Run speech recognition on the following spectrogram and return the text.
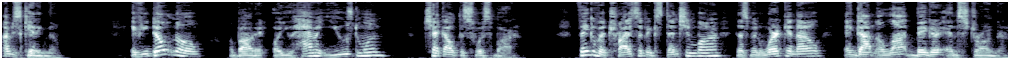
I'm just kidding though. If you don't know about it or you haven't used one, check out the Swiss bar. Think of a tricep extension bar that's been working out and gotten a lot bigger and stronger.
